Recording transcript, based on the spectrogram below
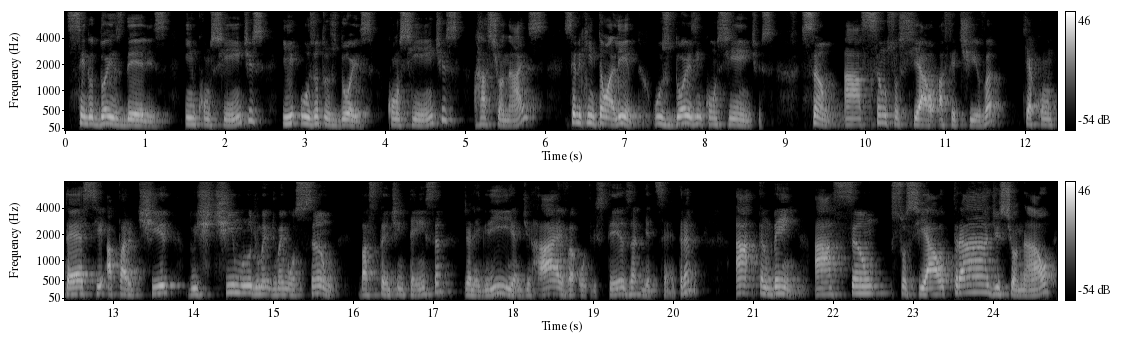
sendo dois deles inconscientes e os outros dois conscientes, racionais, sendo que então ali os dois inconscientes são a ação social afetiva, que acontece a partir do estímulo de uma, de uma emoção bastante intensa, de alegria, de raiva ou tristeza e etc. Há também a ação social tradicional,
